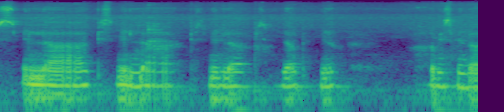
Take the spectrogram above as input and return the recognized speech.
Bismillah. Bismillah. Bismillah. Bismillah. Bismillah. Bismillah.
